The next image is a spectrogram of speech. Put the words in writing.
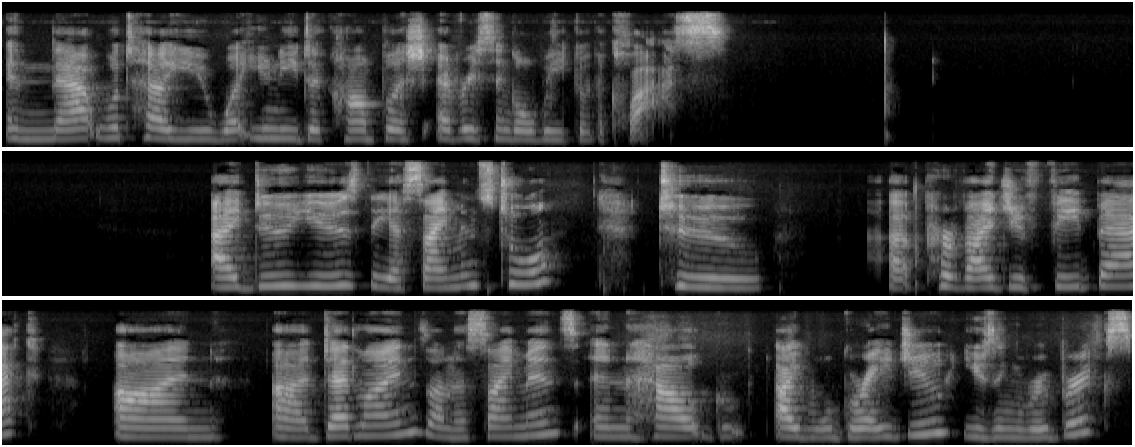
and that will tell you what you need to accomplish every single week of the class. I do use the assignments tool to uh, provide you feedback on uh, deadlines on assignments and how I will grade you using rubrics.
